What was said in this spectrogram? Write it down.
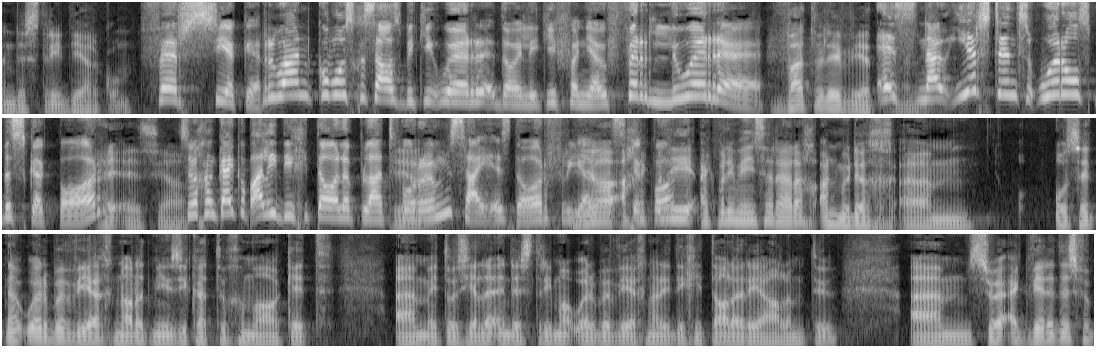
industrie deurkom. Verseker. Roan, kom ons gesels bietjie oor daai liedjie van jou Verlore. Wat wil jy weet? Is nou eerstens oral beskikbaar. Hy is ja. So gaan kyk op al die digitale platforms. Ja. Hy is daar vir jou ja, beskikbaar. Ja, ek wil die, ek wil die mense regtig aanmoedig ehm um, ons het nou oorbeweeg nadat Musica toegemaak het. Ehm um, het ons hele industrie maar oorbeweeg na die digitale riem toe. Ehm um, so ek weet dit is vir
